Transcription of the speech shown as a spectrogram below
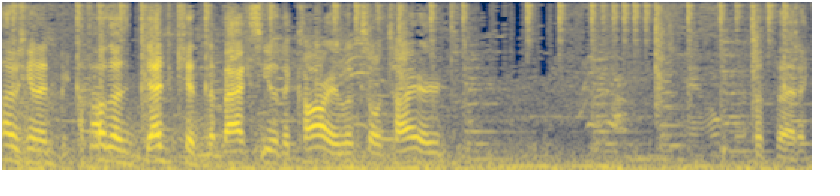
I was gonna. I thought there was a dead kid in the back seat of the car. He looked so tired. Pathetic.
